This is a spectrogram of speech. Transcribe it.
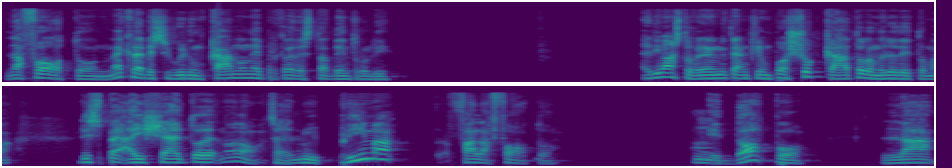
la foto non è che deve seguire un canone perché deve stare dentro lì. È rimasto veramente anche un po' scioccato quando gli ho detto, ma rispe- hai scelto... No, no, cioè lui prima fa la foto mm. e dopo la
